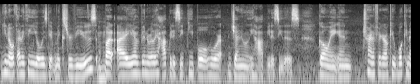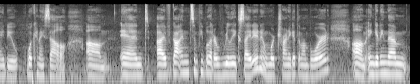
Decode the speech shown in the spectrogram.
you know with anything you always get mixed reviews, but I have been really happy to see people who are genuinely happy to see this going and trying to figure out okay what can I do, what can I sell, um, and I've gotten some people that are really excited and we're trying to get them on board um, and getting them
